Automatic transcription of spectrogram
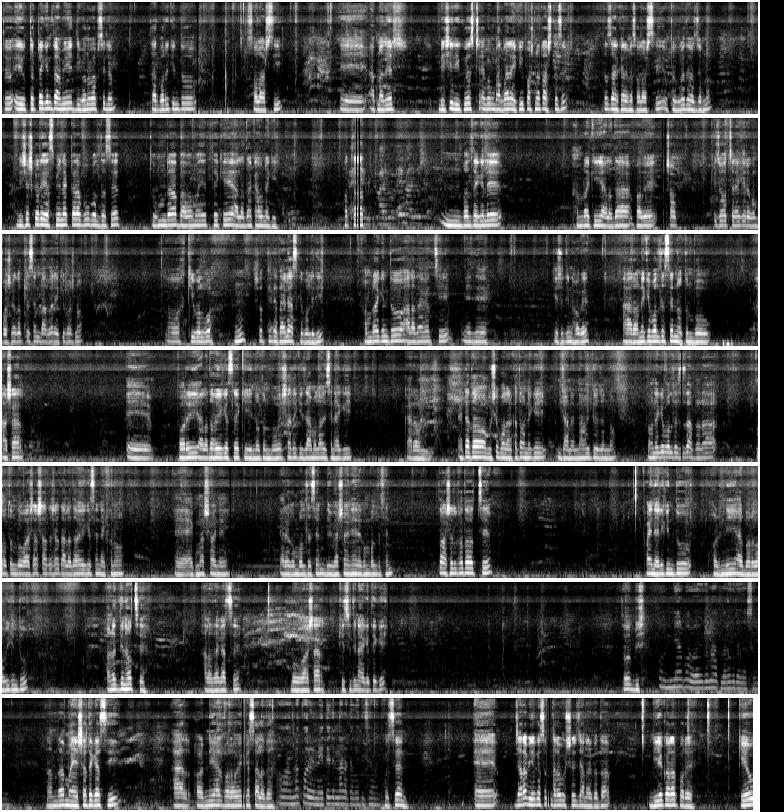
তো এই উত্তরটা কিন্তু আমি দিব না ভাবছিলাম। তারপরে কিন্তু চলে আসছি। আপনাদের বেশি রিকোয়েস্ট এবং বারবার একই প্রশ্নটা আসতেছে। তো যার কারণে চলে আসছি উত্তরগুলো দেওয়ার জন্য। বিশেষ করে ইয়াসমিন আক্তার আপু বলতেছে, তোমরা বাবা মায়ের থেকে আলাদা খাও নাকি? অর্থাৎ বলতে গেলে আমরা কি আলাদাভাবে সব কিছু হচ্ছে নাকি এরকম প্রশ্ন করতেছেন বারবার একই প্রশ্ন? তো কি বলব? হুম? সত্যিটা তাইলে আজকে বলে দিই। আমরা কিন্তু আলাদা খাচ্ছি এই যে কিছুদিন হবে। আর অনেকে বলতেছেন নতুন বউ আসার এ, পরেই আলাদা হয়ে গেছে কি নতুন বউয়ের সাথে কি ঝামেলা হয়েছে নাকি? কারণ এটা তো অবশ্যই বলার কথা অনেকেই জানেন না হয়তো জন্য তো অনেকে বলতেছে যে আপনারা নতুন বউ আসার সাথে সাথে আলাদা হয়ে গেছেন এখনও এ, এক মাস হয় নাই। এরকম বলতেছেন দুই মাস হয় নাই এরকম বলতেছেন। তো আসল কথা হচ্ছে ফাইনালি কিন্তু হরনি আর বড় ভাবি কিন্তু অনেক দিন হচ্ছে আলাদা গাছে বউ আসার কিছুদিন আগে থেকে তো আমরা মায়ের সাথে গেছি, আর আর বড় হয়ে গেছে আলাদা। বুঝছেন? যারা বিয়ে করছেন তারা অবশ্যই জানার কথা। বিয়ে করার পরে কেউ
